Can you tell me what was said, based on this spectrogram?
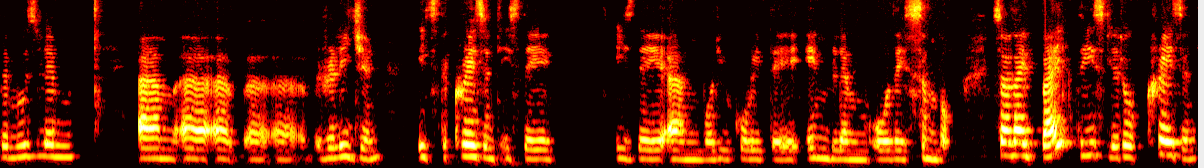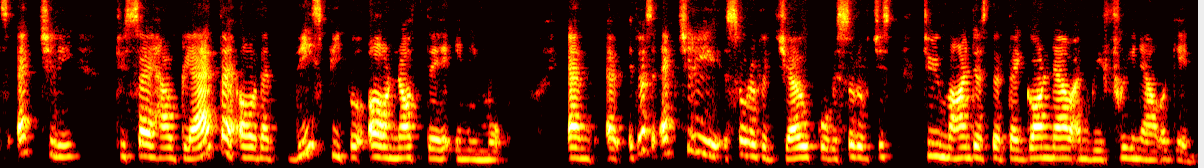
the Muslim um, uh, uh, uh, uh, religion, it's the crescent is their is their um, what do you call it their emblem or their symbol. So they bake these little crescents actually to say how glad they are that these people are not there anymore. And uh, it was actually sort of a joke or a sort of just to remind us that they're gone now and we're free now again.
